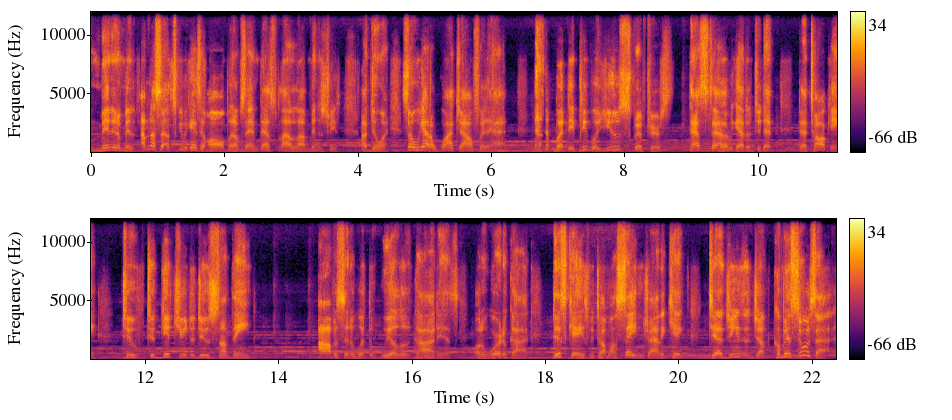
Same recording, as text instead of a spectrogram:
many of them. I'm not saying excuse me, can't say all, but I'm saying that's a lot, a lot of ministries are doing. So we got to watch out for that. but the people use scriptures. That's how we got into that that talking to to get you to do something opposite of what the will of God is or the word of God. This case, we're talking about Satan trying to kick, tell Jesus jump, commit suicide.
